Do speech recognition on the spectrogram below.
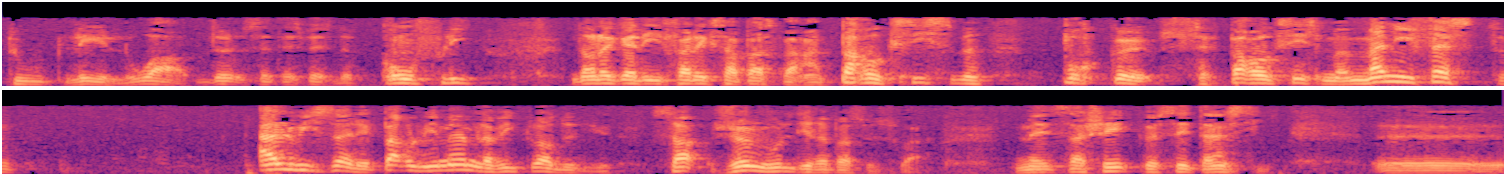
toutes les lois de cette espèce de conflit dans lequel il fallait que ça passe par un paroxysme pour que ce paroxysme manifeste à lui seul et par lui-même la victoire de Dieu. Ça, je ne vous le dirai pas ce soir. Mais sachez que c'est ainsi. Euh,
